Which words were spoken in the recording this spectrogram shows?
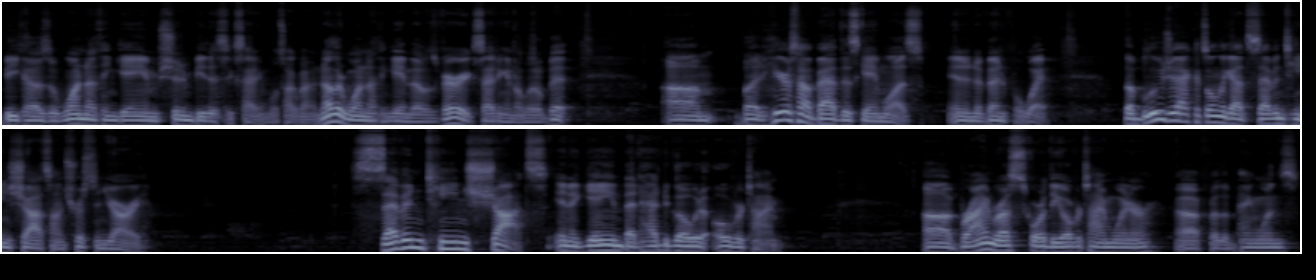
because a one nothing game shouldn't be this exciting. We'll talk about another one nothing game that was very exciting in a little bit. Um, but here's how bad this game was in an eventful way. The Blue Jackets only got 17 shots on Tristan Jarry. 17 shots in a game that had to go to overtime. Uh, Bryan Rust scored the overtime winner uh, for the Penguins.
